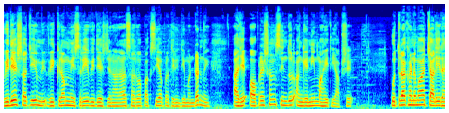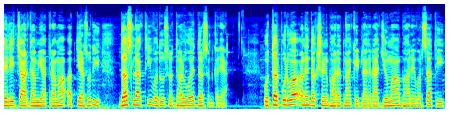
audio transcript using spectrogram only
વિદેશ સચિવ વિક્રમ મિશ્રી, વિદેશ જનારા સર્વપક્ષીય પ્રતિનિધિમંડળને આજે ઓપરેશન સિંદૂર અંગેની માહિતી આપશે. ઉત્તરાખંડમાં ચાલી રહેલી ચારધામ યાત્રામાં અત્યાર સુધી દસ લાખથી વધુ શ્રદ્ધાળુઓએ દર્શન કર્યા. ઉત્તર પૂર્વ અને દક્ષિણ ભારતના કેટલાક રાજ્યોમાં ભારે વરસાદથી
